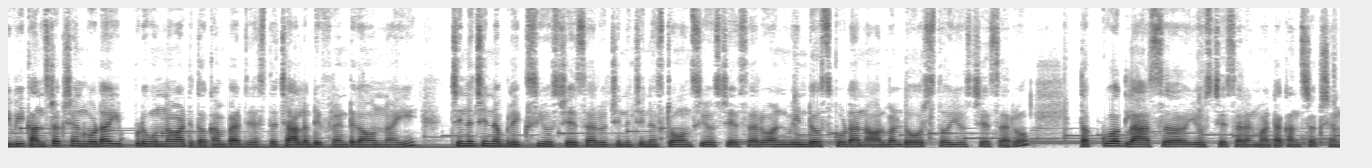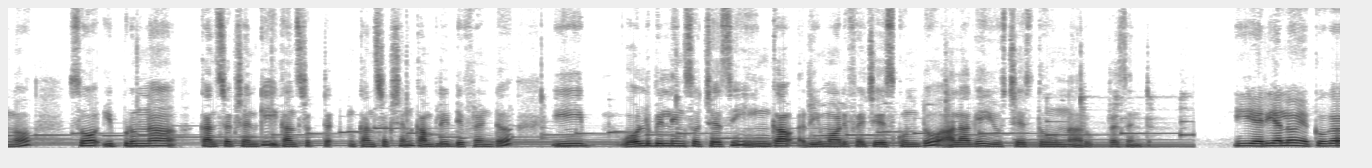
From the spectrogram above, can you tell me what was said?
ఇవి కన్స్ట్రక్షన్ కూడా ఇప్పుడు ఉన్న వాటితో కంపేర్ చేస్తే చాలా డిఫరెంట్గా ఉన్నాయి. చిన్న చిన్న బ్రిక్స్ యూస్ చేశారు చిన్న చిన్న స్టోన్స్ యూస్ చేశారు అండ్ విండోస్ కూడా నార్మల్ డోర్స్తో యూస్ చేశారు. తక్కువ గ్లాస్ యూస్ చేశారనమాట కన్స్ట్రక్షన్లో సో ఇప్పుడున్న కన్స్ట్రక్షన్కి ఈ కన్స్ట్రక్ట్ కన్స్ట్రక్షన్ కంప్లీట్ డిఫరెంట్. ఈ ఓల్డ్ బిల్డింగ్స్ వచ్చేసి ఇంకా రీమాడిఫై చేసుకుంటూ అలాగే యూస్ చేస్తూ ఉన్నారు ప్రజెంట్ ఈ ఏరియాలో ఎక్కువగా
